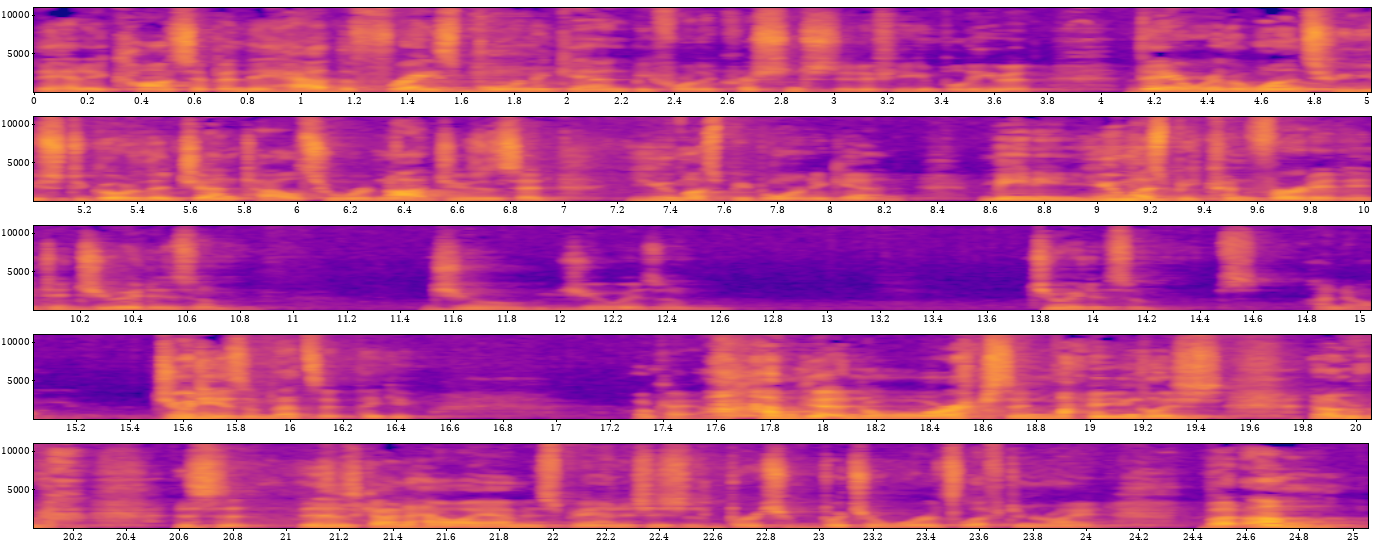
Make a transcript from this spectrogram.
they had a concept and they had the phrase born again before the Christians did, if you can believe it. They were the ones who used to go to the Gentiles who were not Jews and said, You must be born again, meaning you must be converted into Judaism. Jew, Jewism. Judaism. I know. Judaism, that's it, thank you. Okay, I'm getting worse in my English. This is this is kind of how I am in Spanish. It's just butcher, butcher words left and right. But um,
